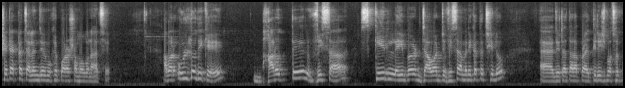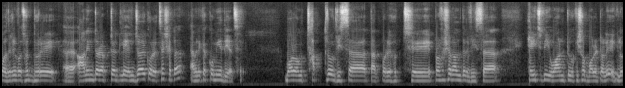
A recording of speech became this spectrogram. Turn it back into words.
সেটা একটা চ্যালেঞ্জের মুখে পড়ার সম্ভাবনা আছে। আবার উল্টো দিকে, ভারতের ভিসা স্কিল লেবার যাওয়ার যে ভিসা আমেরিকাতে ছিল যেটা তারা প্রায় তিরিশ বছর, পঁয়ত্রিশ বছর ধরে আনইন্টারাপ্টেডলি এনজয় করেছে, সেটা আমেরিকা কমিয়ে দিয়েছে। বরং ছাত্র ভিসা, তারপরে হচ্ছে প্রফেশনালদের visa H B one two কিসব বলে টলে, এগুলো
